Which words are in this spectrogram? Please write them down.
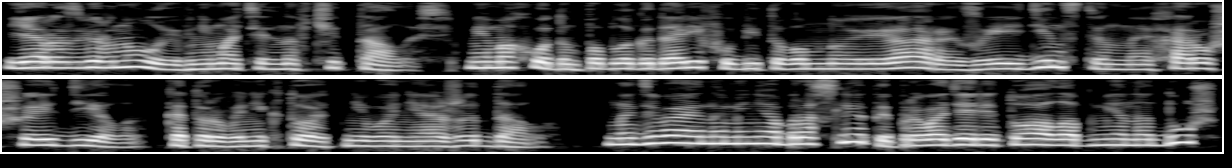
Я развернула и внимательно вчиталась, мимоходом поблагодарив убитого мною Иары за единственное хорошее дело, которого никто от него не ожидал. Надевая на меня браслет и проводя ритуал обмена душ,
